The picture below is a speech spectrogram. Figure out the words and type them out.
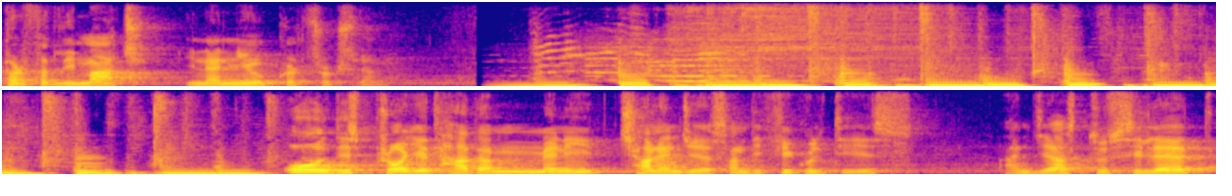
perfectly match in a new construction. All these projects had uh, many challenges and difficulties, and just to select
